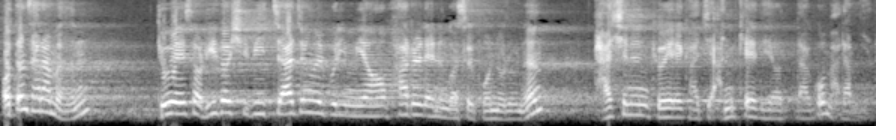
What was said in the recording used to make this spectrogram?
어떤 사람은 교회에서 리더십이 짜증을 부리며 화를 내는 것을 본으로는 다시는 교회에 가지 않게 되었다고 말합니다.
